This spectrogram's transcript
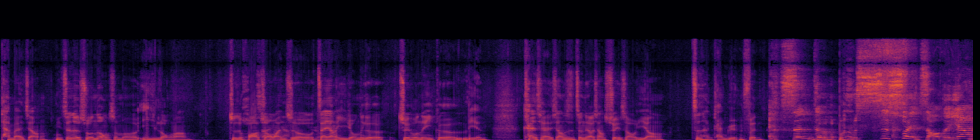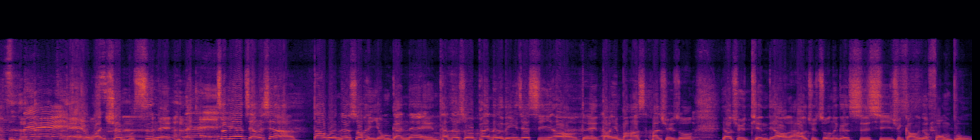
坦白讲，你真的说那种什么仪容啊。就是化妆完之后，瞻仰仪容那个最后那个脸，看起来像是真的要像睡着一样，真的很看缘分。哎、真的 不是睡着的样子呢。哎、完全不是呢。哎对这边要讲一下，大文那时候很勇敢呢。他那时候拍那个《灵异街十一号》，对，导演把他他去说要去填掉的，还要去做那个实习，去搞那个缝补。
